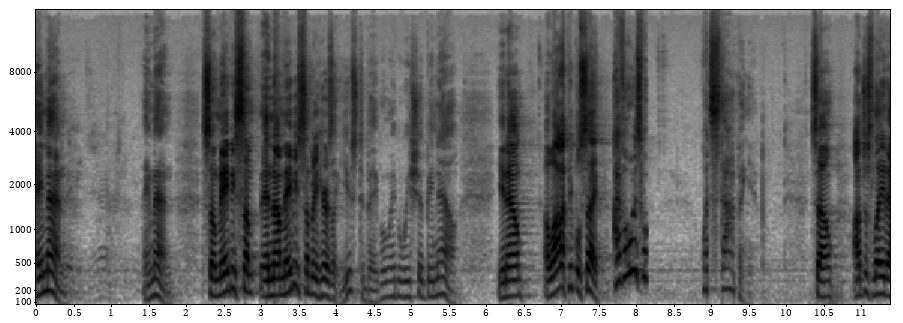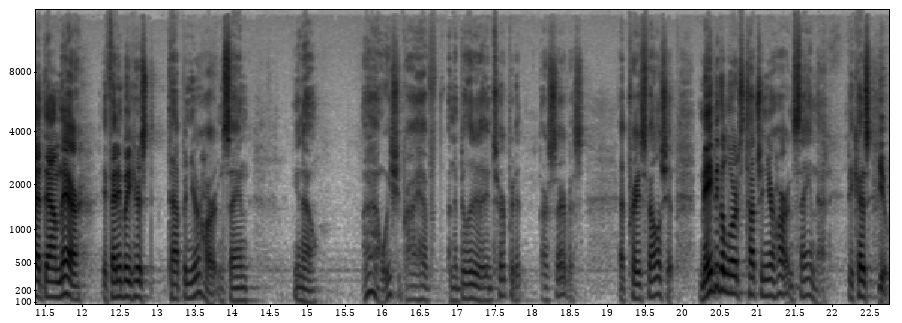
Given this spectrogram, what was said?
Amen. Amen. So maybe some, and now maybe somebody here is like, used to be, well, maybe we should be now. You know, a lot of people say, I've always, what's stopping you? So I'll just lay that down there. If anybody here's tapping your heart and saying, you know, oh, we should probably have an ability to interpret it, our service at Praise Fellowship. Maybe the Lord's touching your heart and saying that because you.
